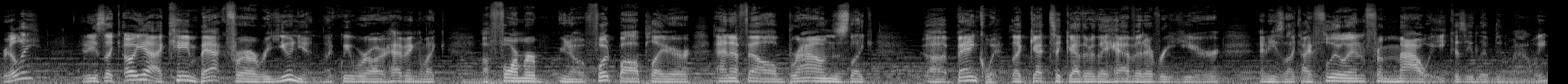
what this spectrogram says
"Really?" And he's like, "Oh yeah, I came back for a reunion. Like we were having like a former, you know, football player, NFL Browns like uh, banquet, like get together. They have it every year. And he's like, I flew in from Maui because he lived in Maui,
